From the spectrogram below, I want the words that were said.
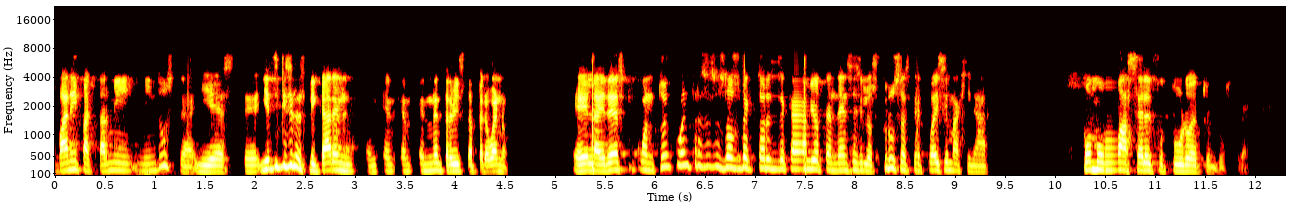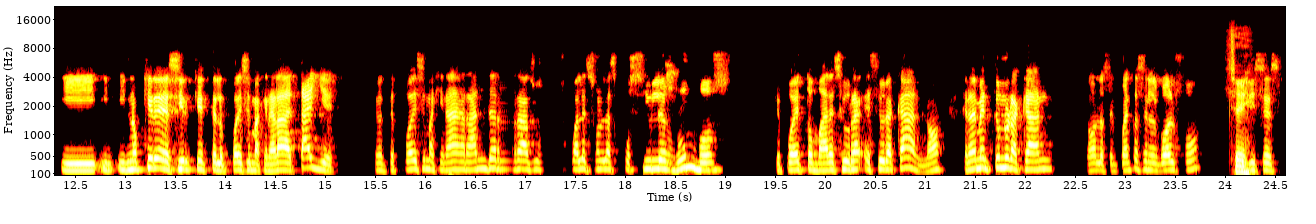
van a impactar mi, industria. Y, este, y es difícil explicar en, una entrevista, pero bueno, eh, la idea es que cuando tú encuentras esos dos vectores de cambio de tendencias y los cruzas, te puedes imaginar cómo va a ser el futuro de tu industria. Y, no quiere decir que te lo puedes imaginar a detalle, pero te puedes imaginar a grandes rasgos cuáles son los posibles rumbos que puede tomar ese, ese huracán, ¿no? Generalmente un huracán, ¿no? Los encuentras en el Golfo y dices,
